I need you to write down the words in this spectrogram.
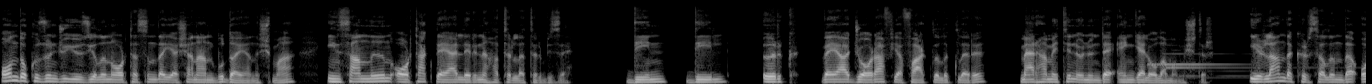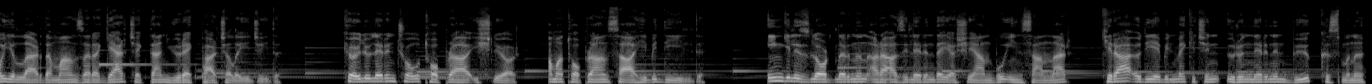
19. yüzyılın ortasında yaşanan bu dayanışma, insanlığın ortak değerlerini hatırlatır bize. Din, dil, ırk veya coğrafya farklılıkları, merhametin önünde engel olamamıştır. İrlanda kırsalında o yıllarda manzara gerçekten yürek parçalayıcıydı. Köylülerin çoğu toprağa işliyor ama toprağın sahibi değildi. İngiliz lordlarının arazilerinde yaşayan bu insanlar, kira ödeyebilmek için ürünlerinin büyük kısmını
